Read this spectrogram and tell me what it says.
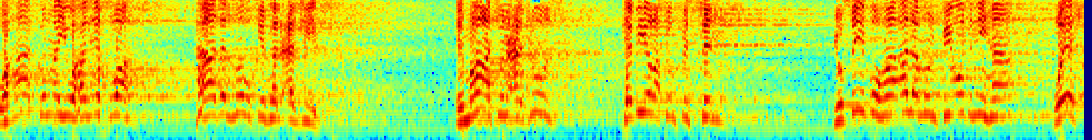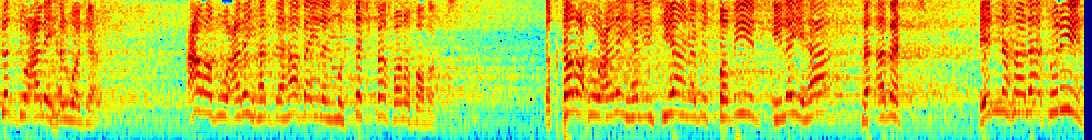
وهاكم أيها الإخوة هذا الموقف العجيب. امرأة عجوز كبيرة في السن يصيبها ألم في أذنها ويشتد عليها الوجع. عرضوا عليها الذهاب إلى المستشفى فرفضت. اقترحوا عليها الاتيان بالطبيب إليها فأبت. إنها لا تريد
